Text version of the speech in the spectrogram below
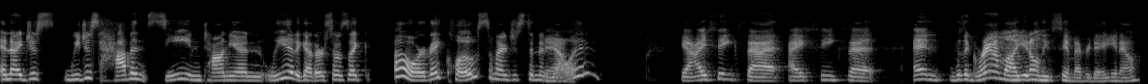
And I just we just haven't seen Tanya and Leah together. So I was like, "Oh, are they close?" and I just didn't Yeah. know it. Yeah, I think that I think that and with a grandma, you don't need to see him every day, you know.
